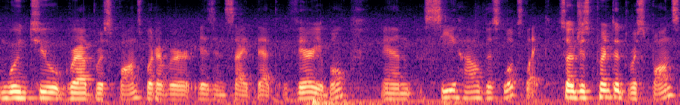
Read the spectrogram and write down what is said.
I'm going to grab response, whatever is inside that variable, and see how this looks like. So I just printed response,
